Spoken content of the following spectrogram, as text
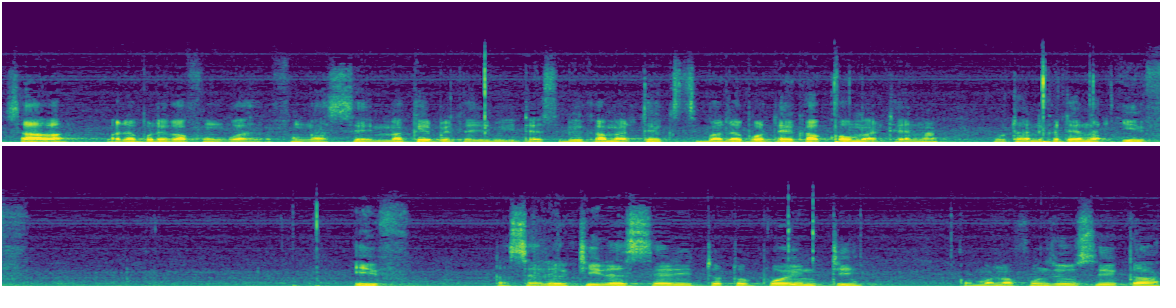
Sawa? Baada hapo utaweka fungua funga semi. Maki ipo itasibika kama text. Baada hapo utaweka koma tena utaandika tena if. If. Utaselect ile cell total point kwa mwanafunzi husika.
